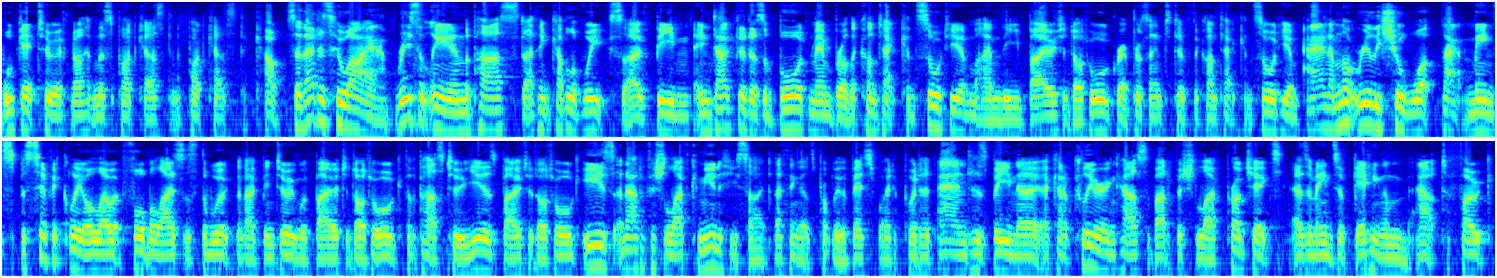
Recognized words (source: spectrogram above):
will get to if not in this podcast, in the podcast to come. So that is who I am. Recently, in the past, I think, couple of weeks, I've been inducted as a board member of the Contact Consortium. I'm the biota.org representative of the Contact Consortium, and I'm not really sure what that means specifically, although it formalizes the work that I've been doing with biota.org for the past two years. Biota.org is an artificial life community site. I think that's probably the best way to put it, and has been a, a kind of clearinghouse of artificial life projects as a means of getting them out to folk,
